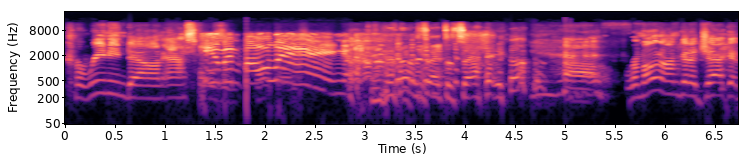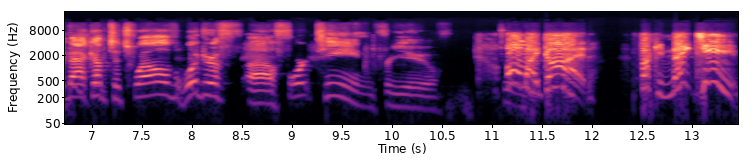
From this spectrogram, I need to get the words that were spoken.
careening down assholes. Human bowling. I was about to say. Uh, Ramona, I'm going to jack it back up to 12. Woodruff, uh, 14 for you. oh my god. Fucking 19.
